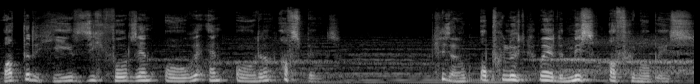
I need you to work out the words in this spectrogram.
wat er hier zich voor zijn ogen en oren afspeelt. Is dan ook opgelucht wanneer de mis afgelopen is.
